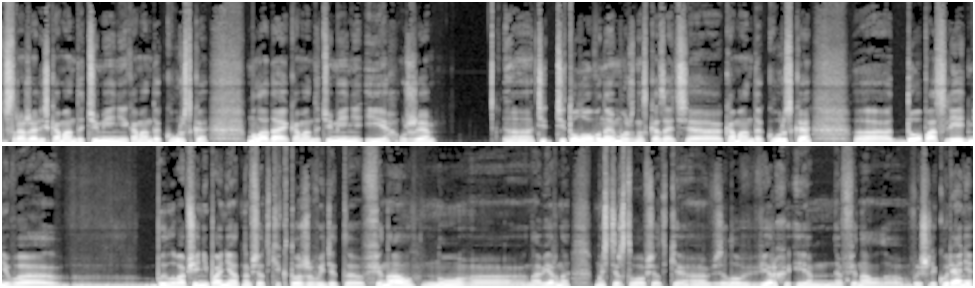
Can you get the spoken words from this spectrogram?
сражались команда Тюмени и команда Курска. Молодая команда Тюмени и уже э, титулованная, можно сказать, э, команда Курска. Э, до последнего было вообще непонятно все-таки, кто же выйдет в финал. Но, наверное, мастерство все-таки взяло вверх, и в финал вышли куряне.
